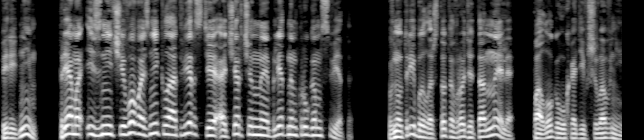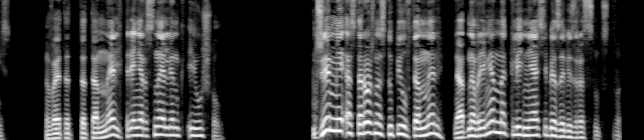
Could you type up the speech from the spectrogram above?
Перед ним прямо из ничего возникло отверстие, очерченное бледным кругом света. Внутри было что-то вроде тоннеля, полого уходившего вниз. В этот-то тоннель тренер Снеллинг и ушел. Джимми осторожно ступил в тоннель, одновременно кляня себя за безрассудство.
